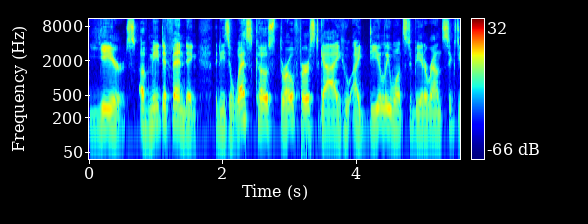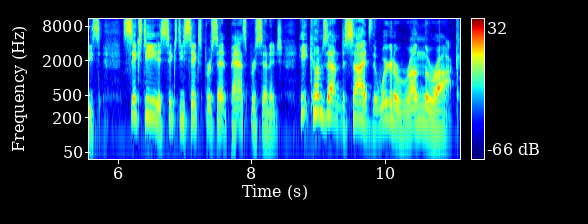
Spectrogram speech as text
years of me defending that he's a West Coast throw first guy who ideally wants to be at around 60, 60 to 66% pass percentage, he comes out and decides that we're going to run the rock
